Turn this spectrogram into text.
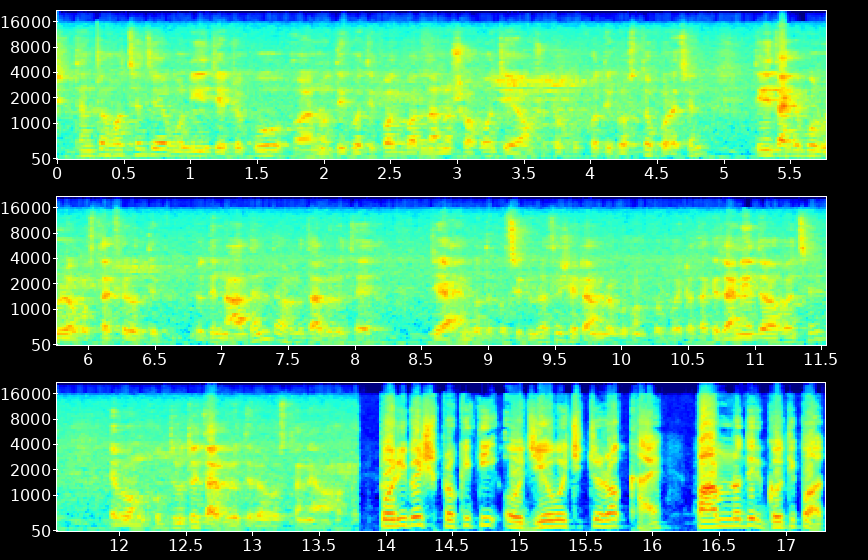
সিদ্ধান্ত হচ্ছে যে উনি যেটুকু নদী গতিপথ বদলানো সহ যে অংশটুকু ক্ষতিগ্রস্ত করেছেন, তিনি তাকে পূর্বের অবস্থায় ফেরত দেবেন। যদি না দেন, তাহলে তার বিরুদ্ধে যে আইনগত প্রসিডিউর আছে, সেটা আমরা গ্রহণ করব। এটা তাকে জানিয়ে দেওয়া হয়েছে এবং খুব দ্রুতই তার বিরুদ্ধে ব্যবস্থা নেওয়া হবে। পরিবেশ, প্রকৃতি ও জীববৈচিত্র্য রক্ষায় পাম নদীর গতিপথ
